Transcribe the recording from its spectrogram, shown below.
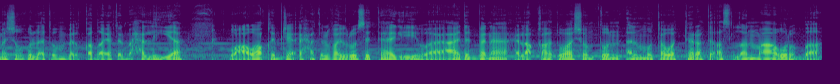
مشغولة بالقضايا المحلية وعواقب جائحة الفيروس التاجي وإعادة بناء علاقات واشنطن المتوترة أصلا مع أوروبا.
